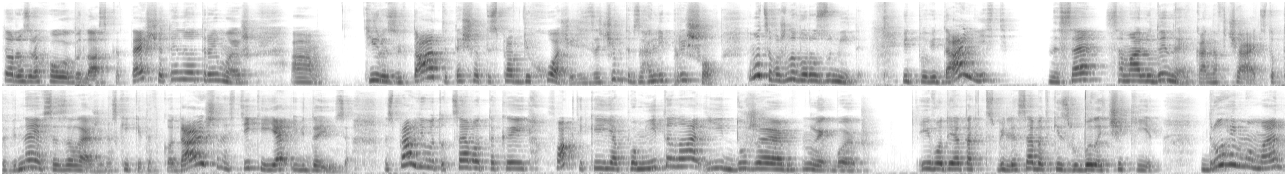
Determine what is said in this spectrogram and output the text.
то розраховуй, будь ласка, те, що ти не отримуєш. А, Ті результати, те, що ти справді хочеш, і за чим ти взагалі прийшов. Тому це важливо розуміти. Відповідальність несе сама людина, яка навчається. Тобто від неї все залежить. Наскільки ти вкладаєшся, настільки я і віддаюся. Насправді, от це от такий факт, який я помітила, і дуже, ну якби. І от я так собі для себе такі зробила чекін. Другий момент,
